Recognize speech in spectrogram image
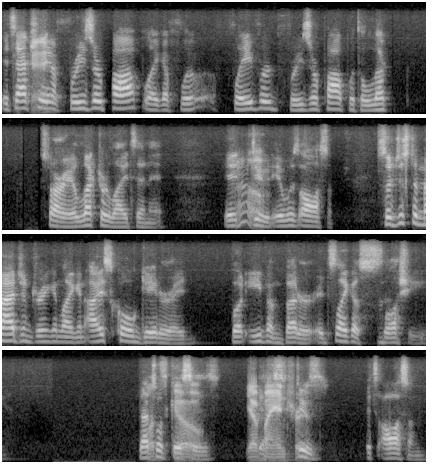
It's actually Okay. a freezer pop, like a fl- flavored freezer pop with elect, sorry, electrolytes in it. It, Oh. dude, it was awesome. So just imagine drinking like an ice cold Gatorade, but even better. It's like a slushy. That's Let's what this go. is. You have my Yes, Dude, It's awesome,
